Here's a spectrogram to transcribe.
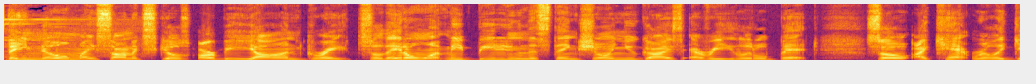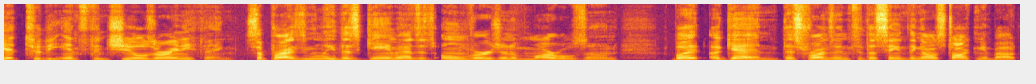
They know my Sonic skills are beyond great, so they don't want me beating this thing, showing you guys every little bit. So I can't really get to the instant shields or anything. Surprisingly, this game has its own version of Marble Zone, but again, this runs into the same thing I was talking about.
